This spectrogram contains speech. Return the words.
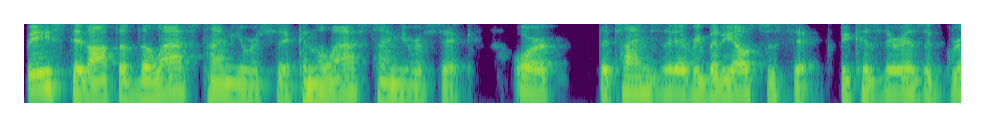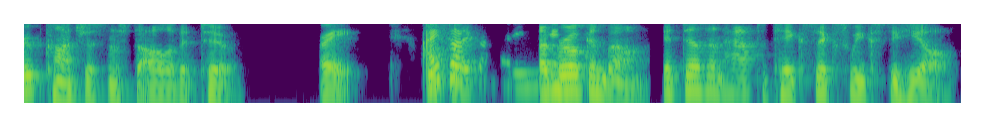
based it off of the last time you were sick and the last time you were sick, or the times that everybody else was sick, because there is a group consciousness to all of it too. Right. It's I like a broken bone. It doesn't have to take six weeks to heal.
